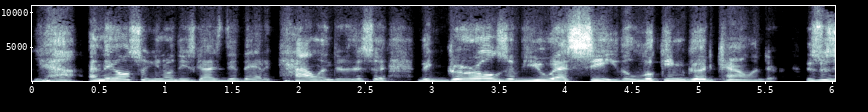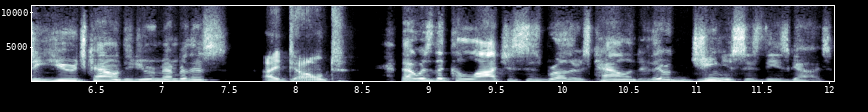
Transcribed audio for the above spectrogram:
Yeah, and they also, you know, these guys did. They had a calendar. This is the girls of USC, the looking good calendar. This was a huge calendar. Do you remember this? I don't. That was the Colachis brothers calendar. They were geniuses, these guys.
